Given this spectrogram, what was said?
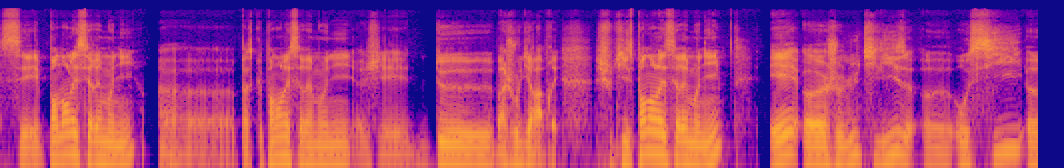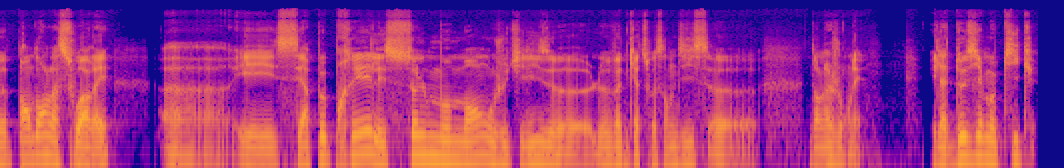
C'est pendant les cérémonies, parce que pendant les cérémonies, j'ai deux. Bah, je vous le dirai après. J'utilise pendant les cérémonies et je l'utilise aussi pendant la soirée. Et c'est à peu près les seuls moments où j'utilise le 2470 dans la journée. Et la deuxième optique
